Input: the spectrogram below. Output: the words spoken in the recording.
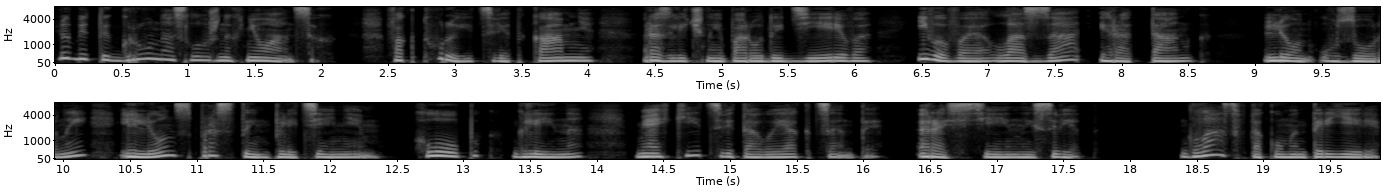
любит игру на сложных нюансах. Фактура и цвет камня, различные породы дерева, ивовая лоза и ротанг, лен узорный и лен с простым плетением, хлопок, глина, мягкие цветовые акценты, рассеянный свет. Глаз в таком интерьере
